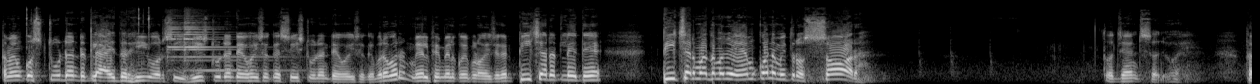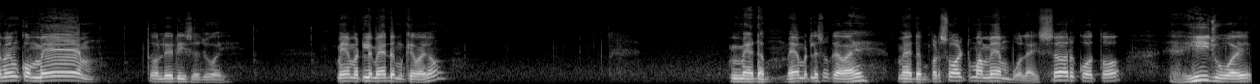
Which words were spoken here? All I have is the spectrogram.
તમે એમ કહો સ્ટુડન્ટ એટલે either he or she he student એ હોઈ શકે સી સ્ટુડન્ટ એ હોઈ શકે, બરાબર? મેલ ફિમેલ કોઈ પણ હોઈ શકે. ટીચર એટલે તે ટીચરમાં તમે જો એમ કહો ને મિત્રો સર તો જેન્ટ્સ જ હોય. તમે એમ કહો મેમ તો લેડીઝ જ હોય. મેમ એટલે મેડમ કહેવાય હો. મેડમ મેમ એટલે શું કહેવાય? મેડમ પણ શોર્ટમાં મેમ બોલાય. સર કહો તો હી જ હોય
